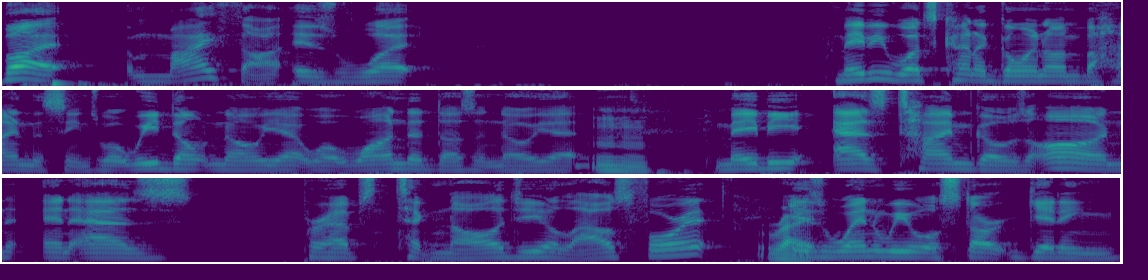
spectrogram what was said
But my thought is what maybe what's kind of going on behind the scenes, what we don't know yet, what Wanda doesn't know yet. Mm-hmm. Maybe as time goes on and as perhaps technology allows for it, is Right. when we will start getting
